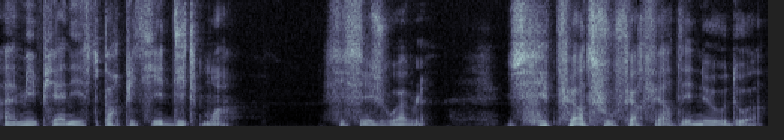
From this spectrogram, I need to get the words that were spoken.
Ami pianiste, par pitié, dites-moi si c'est jouable. J'ai peur de vous faire faire des nœuds aux doigts.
